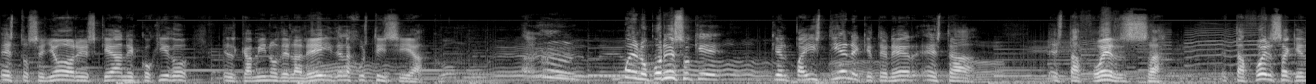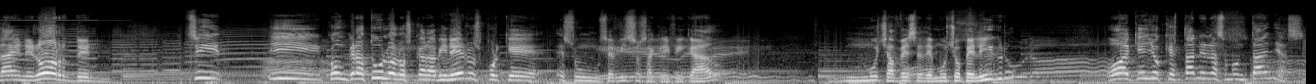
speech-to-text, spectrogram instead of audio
estos señores que han escogido el camino de la ley y de la justicia. Bueno, por eso que, que el país tiene que tener esta, esta fuerza, esta fuerza que da en el orden. Sí, y congratulo a los carabineros porque es un servicio sacrificado, muchas veces de mucho peligro, o aquellos que están en las montañas,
